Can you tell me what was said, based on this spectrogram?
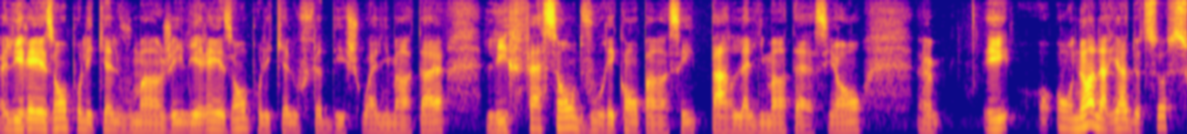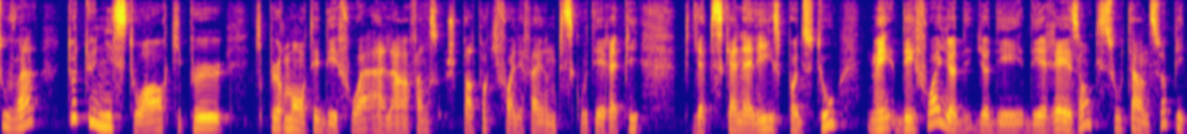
euh, les raisons pour lesquelles vous mangez, les raisons pour lesquelles vous faites des choix alimentaires, les façons de vous récompenser par l'alimentation. Euh, et on a en arrière de ça souvent toute une histoire qui peut, qui peut remonter des fois à l'enfance. Je ne parle pas qu'il faut aller faire une psychothérapie puis de la psychanalyse, pas du tout, mais des fois, il y a, il y a des, des, raisons qui sous-tendent ça, puis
